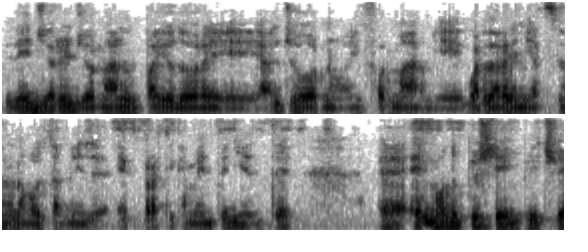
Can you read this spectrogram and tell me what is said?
leggere il giornale un paio d'ore al giorno, informarmi e guardare le mie azioni una volta al mese è praticamente niente, eh, è il modo più semplice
